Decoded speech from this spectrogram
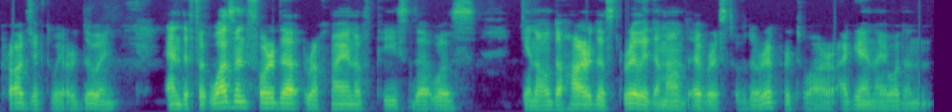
project we are doing and if it wasn't for that Rachmaninoff piece that was, you know, the hardest, really the Mount Everest of the repertoire, again, I wouldn't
